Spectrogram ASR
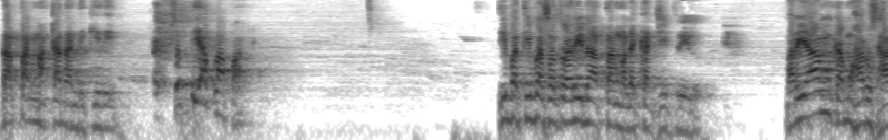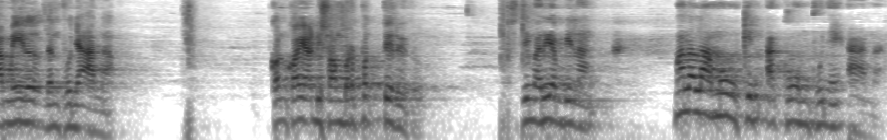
datang makanan dikirim. Setiap lapar. Tiba-tiba satu hari datang malaikat Jibril. Maryam kamu harus hamil dan punya anak. Kon kayak disambar petir itu. Pasti Maryam bilang, manalah mungkin aku mempunyai anak.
